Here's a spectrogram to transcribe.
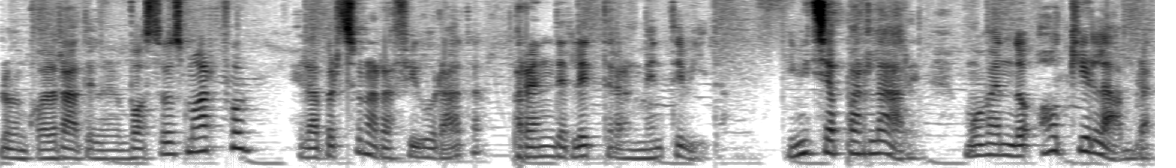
Lo inquadrate con il vostro smartphone e la persona raffigurata prende letteralmente vita. Inizia a parlare, muovendo occhi e labbra,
